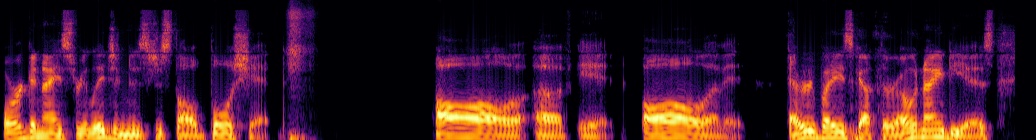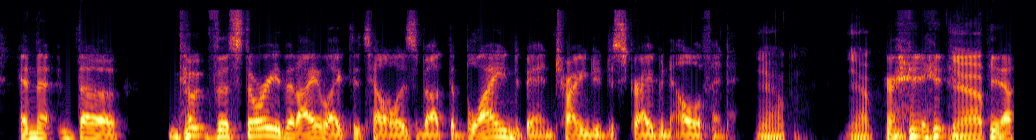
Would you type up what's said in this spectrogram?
organized religion is just all bullshit. All of it, all of it. Everybody's got their own ideas, and the the the, the story that I like to tell is about the blind man trying to describe an elephant. Yep. Yep. Right? Yep. you know,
